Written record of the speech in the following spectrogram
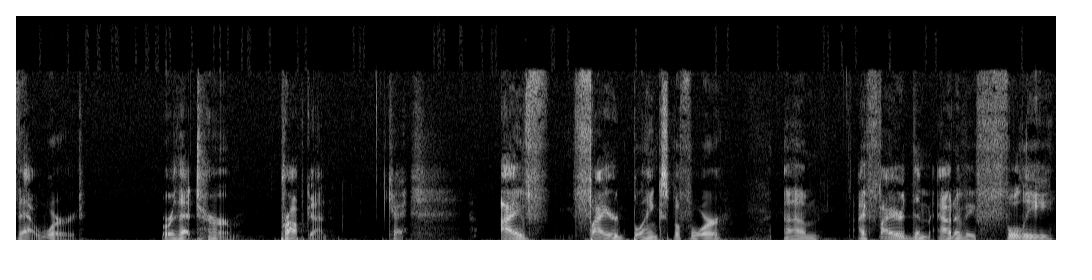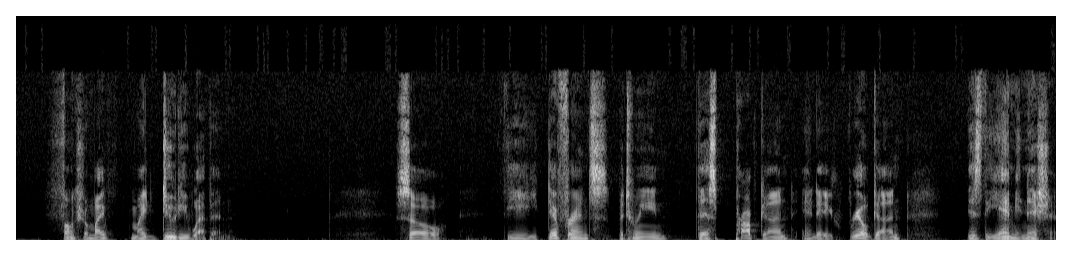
that word or that term, prop gun. Okay, I've fired blanks before. Um, I fired them out of a fully functional my my duty weapon. So, the difference between this prop gun and a real gun is the ammunition.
